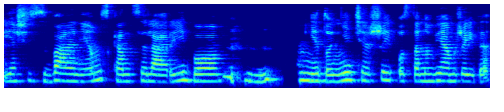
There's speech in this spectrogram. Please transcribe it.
ja się zwalniam z kancelarii, bo Mhm. mnie to nie cieszy i postanowiłam, że idę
